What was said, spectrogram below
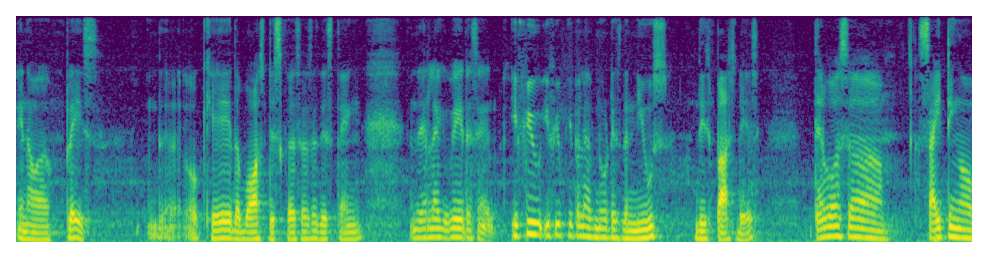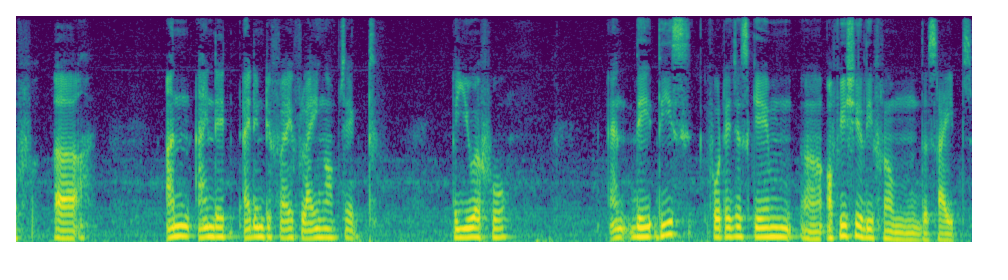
in our place. The, okay, the boss discusses this thing, and they're like, "Wait a second. If you if you people have noticed the news these past days, there was a sighting of a unidentified flying object, a UFO, and the, these footages came uh, officially from the sites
